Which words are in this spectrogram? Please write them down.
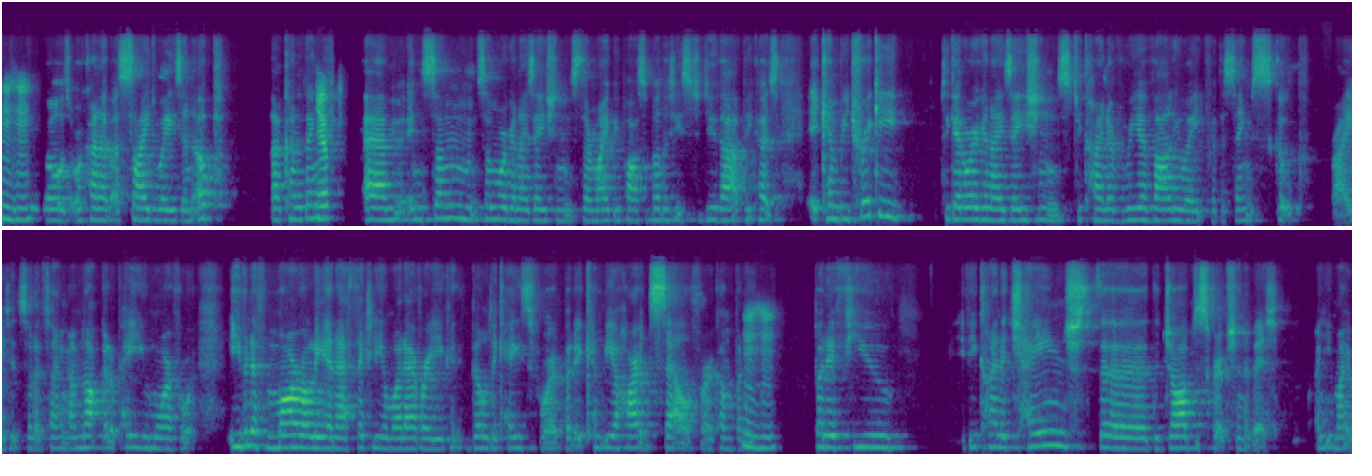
mm-hmm. goes, or kind of a sideways and up, that kind of thing. Yep um, in some some organizations there might be possibilities to do that because it can be tricky to get organizations to kind of reevaluate for the same scope right it's sort of saying i'm not going to pay you more for even if morally and ethically and whatever you can build a case for it but it can be a hard sell for a company mm-hmm. but if you if you kind of change the the job description a bit and you might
